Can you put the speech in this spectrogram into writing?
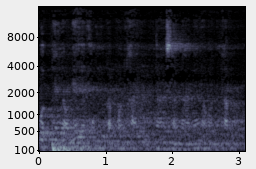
บทเพลงเหล่านี้ยังคงอยู่กับคนไทยอีกนานแสนนานแน่นอนนะครับ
